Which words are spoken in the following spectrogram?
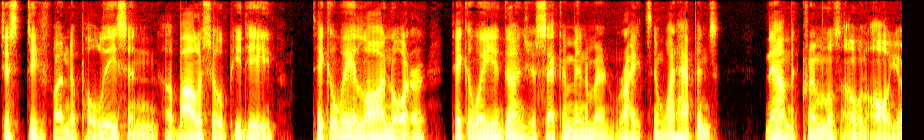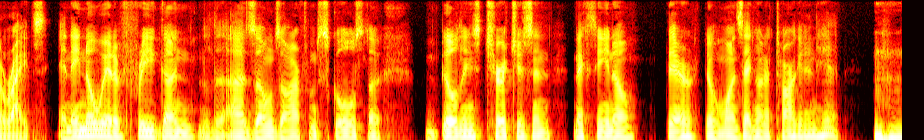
just defund the police and abolish OPD, take away law and order, take away your guns, your Second Amendment rights. And what happens? Now the criminals own all your rights, and they know where the free gun uh, zones are from schools to buildings, churches, and next thing you know, they're the ones they're going to target and hit. hmm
